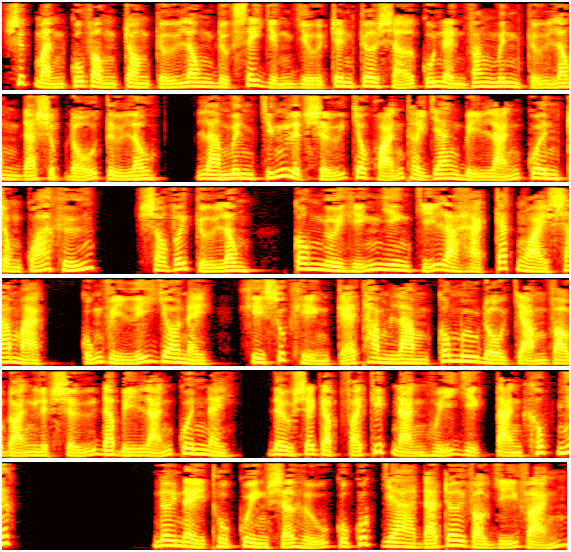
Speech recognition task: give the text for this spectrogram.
Sức mạnh của vòng tròn cự long được xây dựng dựa trên cơ sở của nền văn minh cự long đã sụp đổ từ lâu, là minh chứng lịch sử cho khoảng thời gian bị lãng quên trong quá khứ. So với cự long, con người hiển nhiên chỉ là hạt cát ngoài sa mạc, cũng vì lý do này, khi xuất hiện kẻ tham lam có mưu đồ chạm vào đoạn lịch sử đã bị lãng quên này, đều sẽ gặp phải kiếp nạn hủy diệt tàn khốc nhất. Nơi này thuộc quyền sở hữu của quốc gia đã rơi vào dĩ vãng,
